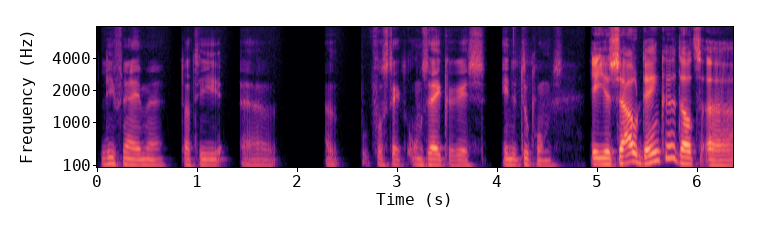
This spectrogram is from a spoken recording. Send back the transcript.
lief nemen, dat die uh, volstrekt onzeker is in de toekomst. En je zou denken dat, uh,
